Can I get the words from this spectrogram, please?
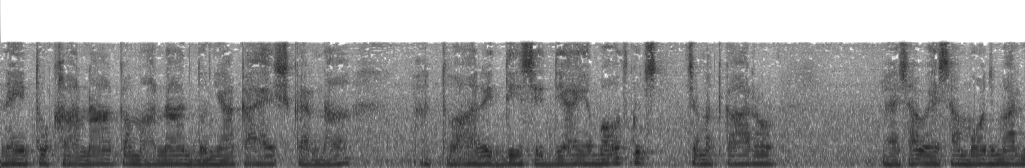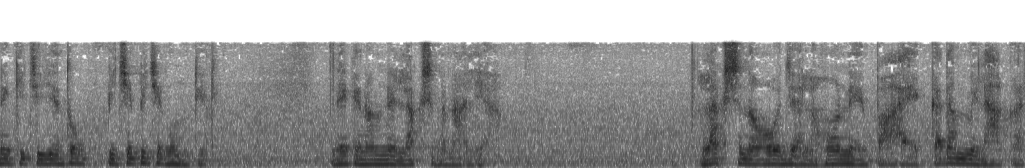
नहीं तो खाना कमाना, दुनिया का ऐश करना, अथवा रिद्धि, सिद्धिया बहुत कुछ चमत्कार और ऐसा वैसा मौज मारने की चीज़ें तो पीछे पीछे घूमती थी। लेकिन हमने लक्ष्य बना लिया। लक्ष्य न ओझल होने पाए, कदम मिलाकर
